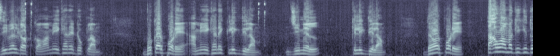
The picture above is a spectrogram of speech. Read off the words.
জিমেল ডট কম আমি এখানে ঢুকলাম, ঢোকার পরে আমি এখানে ক্লিক দিলাম জিমেল ক্লিক দিলাম দেওয়ার পরে তাও আমাকে কিন্তু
